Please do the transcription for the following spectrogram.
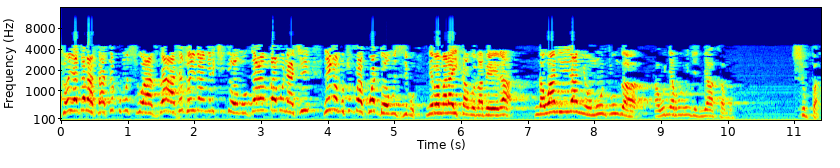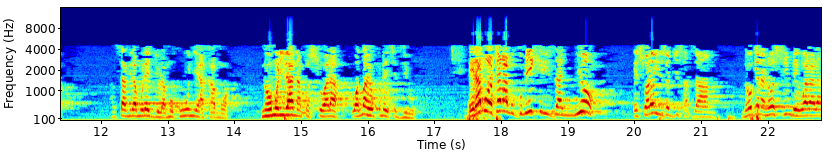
toyagala ate kumuswaza ate tolina ngeri ki gyomugambamu naki naye nga mutuufu akuwadde obuzibu ne bamalayika bwe babeera. Nga wandiriramye omuntu nga awunya bulungi ennyo akamwa supa ansabira mulejjula mu kuwunya akamwa. N'omuliraana muswala. Wallahi ofuna ekizibu. Era bw'otaba mugumiikiriza nnyo eswala oyinza ogisazaamu n'ogenda n'osimba ewalala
